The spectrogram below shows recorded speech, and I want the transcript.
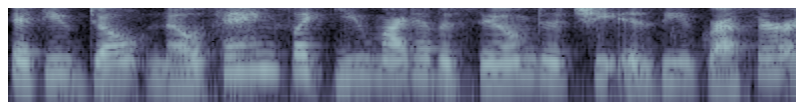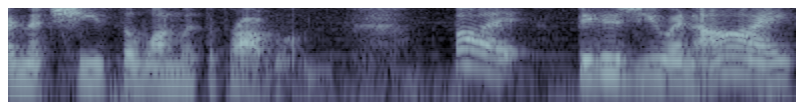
if you don't know things, like you might have assumed that she is the aggressor and that she's the one with the problem. But because you and I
